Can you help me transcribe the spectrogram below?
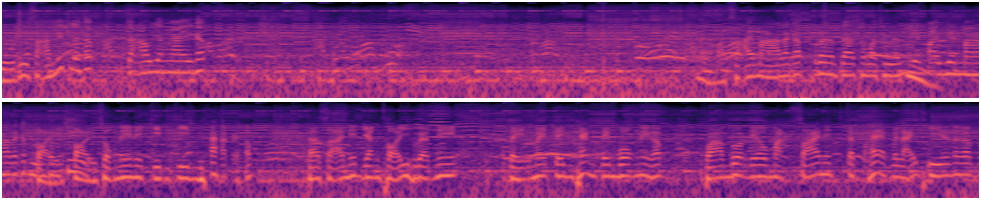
อยู่ที่สามนิดเลยครับ จะเอายังไงครับ แหมหมัดซ้ายมาแล้วครับ เริ่มจะชวัดเฉวียนเวียนไปเวียนมาแล้วครับหยวนต่อยเพิงจี้ต่อยทรงนี้นี่กินกินยากนะครับ ถ้าสายนิดยังถอยอยู่แบบนี้ เตะไม่เต็มแข้งเต็มวงนี่ครับ ความรวดเร็วหมัดซ้ายนี่กระแทกไปหลายทีแล้วนะครับ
